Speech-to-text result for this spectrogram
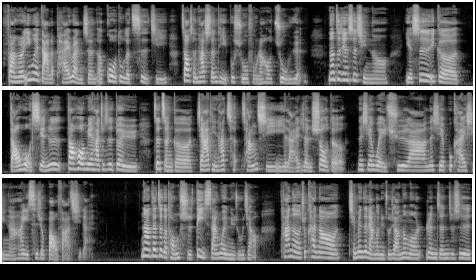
反而因为打了排卵针而过度的刺激，造成他身体不舒服，然后住院。那这件事情呢，也是一个。导火线就是到后面，他就是对于这整个家庭，他长长期以来忍受的那些委屈啊，那些不开心啊，他一次就爆发起来。那在这个同时，第三位女主角，她呢就看到前面这两个女主角那么认真，就是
